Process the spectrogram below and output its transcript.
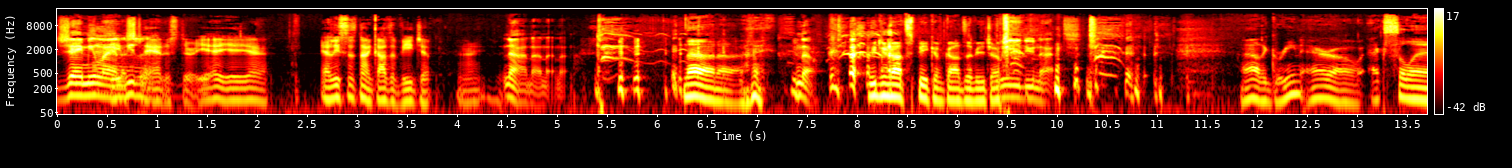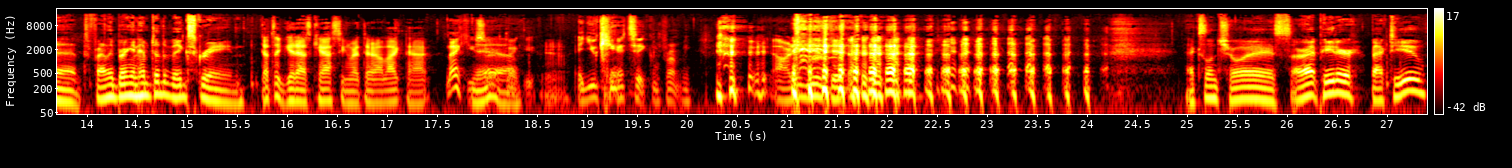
Jaime Lannister. Jaime Lannister. Yeah, yeah, yeah. At least it's not gods of Egypt. right? No, no, no, no, no. No, no, no. No, we do not speak of gods of Egypt. we do not. Ah, the Green Arrow. Excellent. Finally bringing him to the big screen. That's a good ass casting right there. I like that. Thank you, sir. Yeah. Thank you. Yeah. And you can't take them from me. I already used it. Excellent choice. All right, Peter, back to you.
